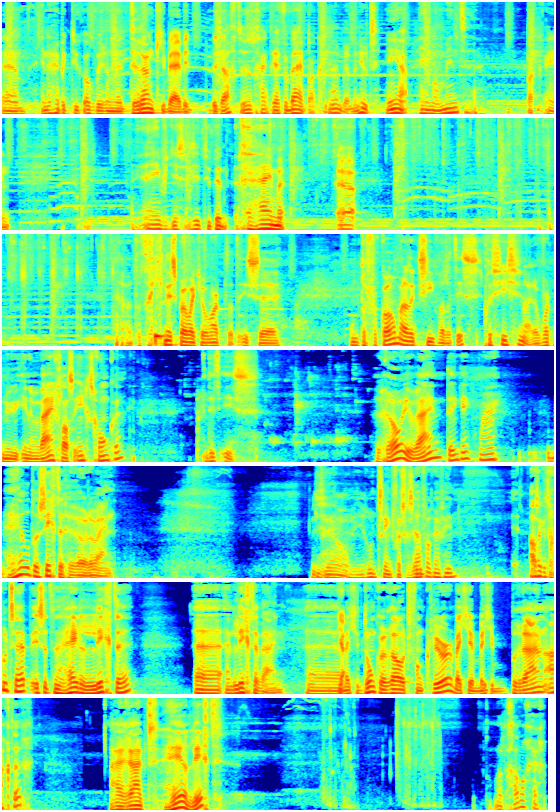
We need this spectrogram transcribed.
Ehm, en daar heb ik natuurlijk ook weer een eh, drankje bij be- bedacht, dus dat ga ik er even bij pakken. Nou, ik ben benieuwd. Ja, een moment. Pak een. Eventjes, er zit natuurlijk een geheime. eh, Ja, dat geknisper wat je hoort, dat is eh, om te voorkomen dat ik zie wat het is. precies. Nou, er wordt nu in een wijnglas ingeschonken. En dit is rode wijn, denk ik, maar heel doorzichtige rode wijn. Zo. Jeroen schenkt voor zichzelf ook even in. Als ik het goed heb, is het een hele lichte, eh, een lichte wijn. Eh, Een beetje donkerrood van kleur, een beetje, een beetje bruinachtig. Hij ruikt heel licht. Wat grappig. Hij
